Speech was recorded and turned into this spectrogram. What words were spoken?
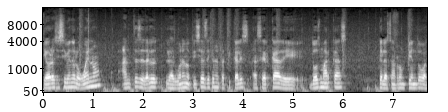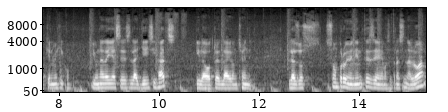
Y ahora sí se viene lo bueno. Antes de dar las buenas noticias, déjenme platicarles acerca de dos marcas que la están rompiendo aquí en México. Y una de ellas es la JC Hats y la otra es la Iron Trendy. Las dos son provenientes de Mazatlán, Sinaloa,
